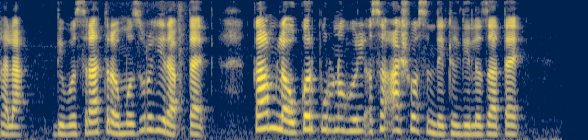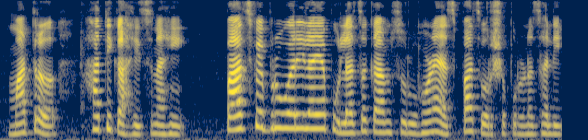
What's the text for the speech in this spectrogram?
झाला. दिवस रात्र मजूरही राबतायत. काम लवकर पूर्ण होईल असं आश्वासन देखील दिलं जात आहे मात्र हाती काहीच नाही. पाच फेब्रुवारीला या पुलाचं काम सुरू होण्यास पाच वर्ष पूर्ण झाली.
